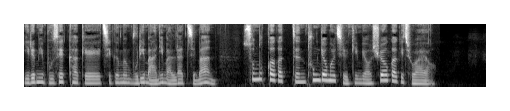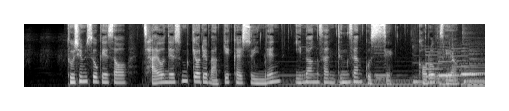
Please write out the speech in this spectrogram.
이름이 무색하게 지금은 물이 많이 말랐지만 수묵과 같은 풍경을 즐기며 쉬어가기 좋아요. 도심 속에서 자연의 숨결을 만끽할 수 있는 인왕산 등산 코스 걸어보세요.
